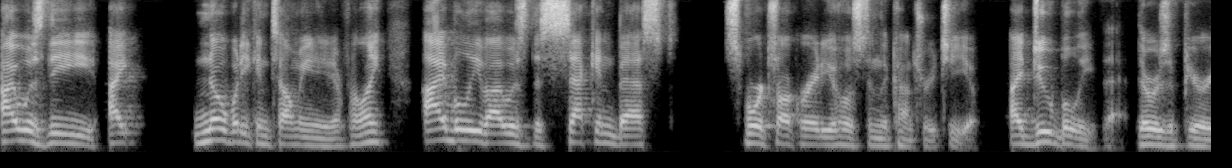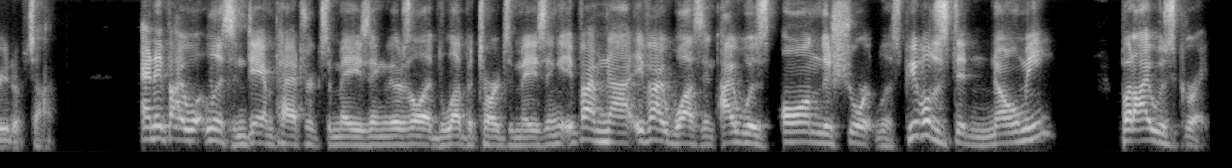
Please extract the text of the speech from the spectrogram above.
I was the I nobody can tell me any differently. I believe I was the second best sports talk radio host in the country to you. I do believe that. There was a period of time. And if I listen, Dan Patrick's amazing. There's a lot. Le Batard's amazing. If I'm not, if I wasn't, I was on the short list. People just didn't know me, but I was great,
